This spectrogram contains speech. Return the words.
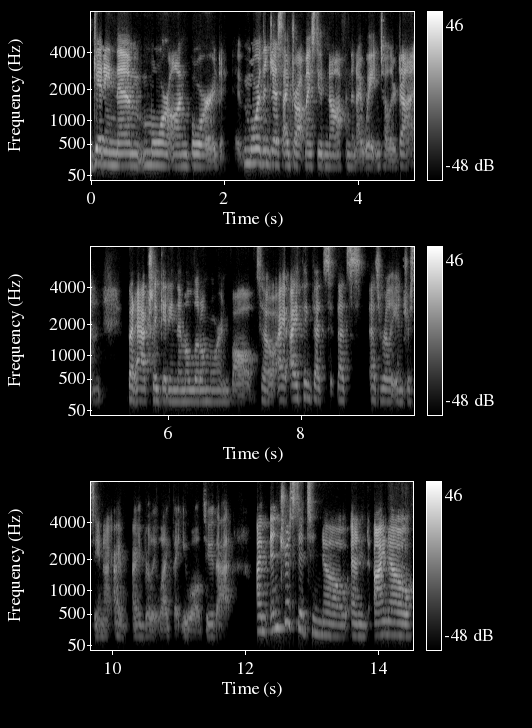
getting them more on board more than just i drop my student off and then i wait until they're done but actually getting them a little more involved. So i, I think that's that's that's really interesting. I, I really like that you all do that. I'm interested to know and i know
